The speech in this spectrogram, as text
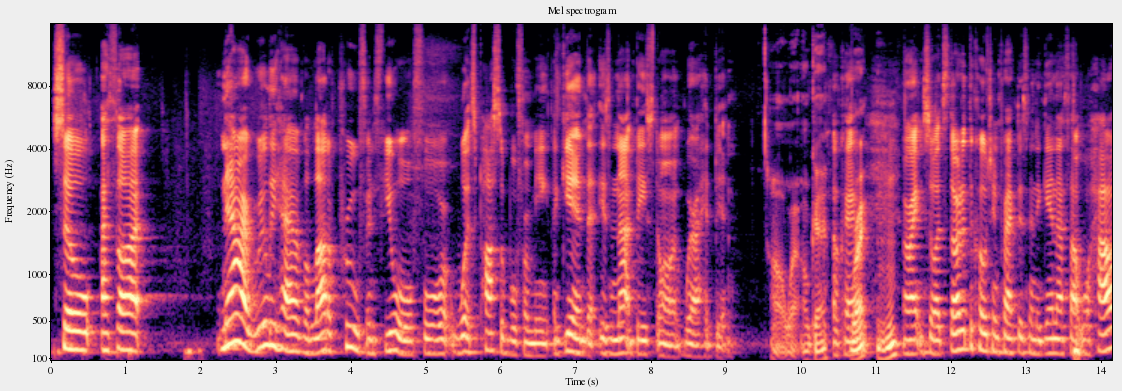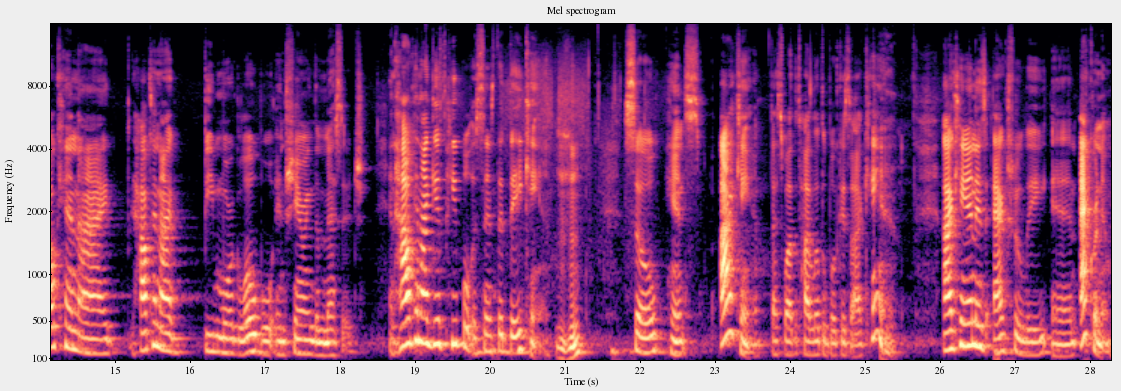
So I thought, now I really have a lot of proof and fuel for what's possible for me. Again, that is not based on where I had been. Oh wow. Okay. Okay. Right. Mm-hmm. All right. And so I started the coaching practice, and again, I thought, well, how can I, how can I be more global in sharing the message, and how can I give people a sense that they can? Mm-hmm. So, hence, I Can. That's why the title of the book is I Can. I Can is actually an acronym.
